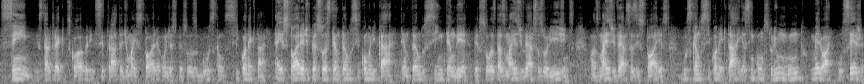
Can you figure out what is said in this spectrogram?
sim, Star Trek Discovery se trata de uma história onde as pessoas buscam se conectar. É a história de pessoas tentando se comunicar, tentando se entender, pessoas das mais diversas origens, com as mais diversas histórias, buscando se conectar e assim construir um mundo melhor, ou seja,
